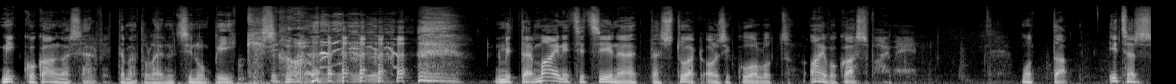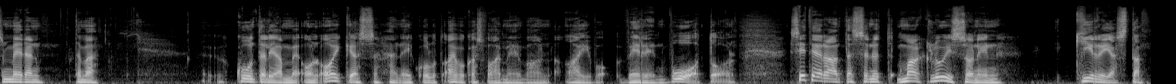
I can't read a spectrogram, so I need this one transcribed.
Mikko Kangasjärvi, tämä tulee nyt sinun piikkiisi. nimittäin mainitsit siinä, että Stuart olisi kuollut aivokasvaimeen. Mutta itse asiassa meidän tämä kuuntelijamme on oikeassa. Hän ei kuollut aivokasvaimeen, vaan aivoverenvuotoon. Siteraan tässä nyt Mark Lewisonin kirjasta –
